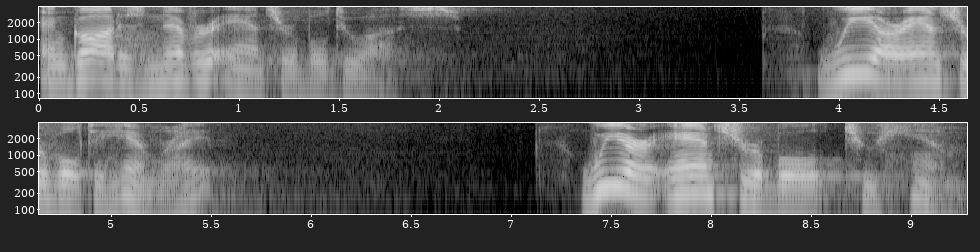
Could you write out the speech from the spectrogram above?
And God is never answerable to us. We are answerable to Him, right? We are answerable to Him.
